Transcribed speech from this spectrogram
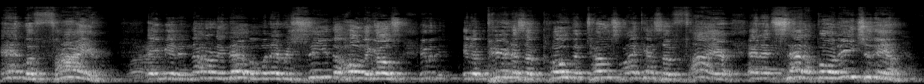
and with fire. Amen. And not only that, but when they received the Holy Ghost, it, it appeared as a cloven tongues like as a fire, and it sat upon each of them.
